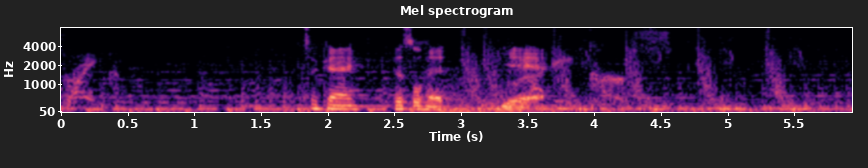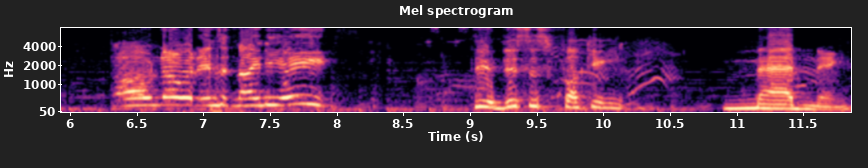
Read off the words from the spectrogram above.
Strike. It's okay. This'll hit. Yeah. Oh no, it ends at 98! Dude, this is fucking maddening.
